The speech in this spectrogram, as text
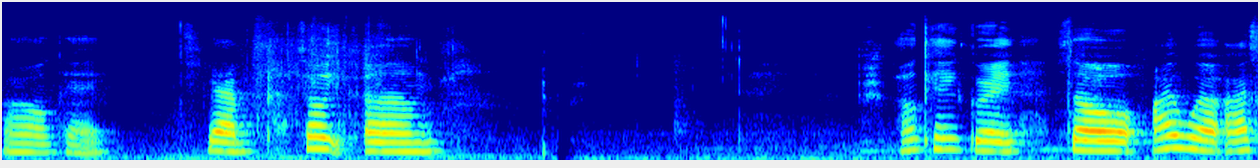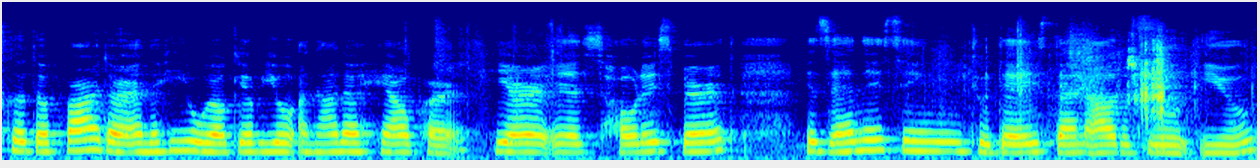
Oh, okay. Yeah. So, um, okay, great. So I will ask the Father, and He will give you another helper. Here is Holy Spirit. Is anything today stand out to you?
